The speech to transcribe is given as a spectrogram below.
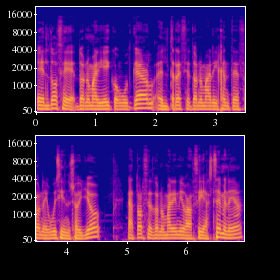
el 12 Don Omar y con Good Girl, el 13 Don Omar y Gente de Zona y Wisin Soy Yo, 14 Don Omar y García Semenea,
